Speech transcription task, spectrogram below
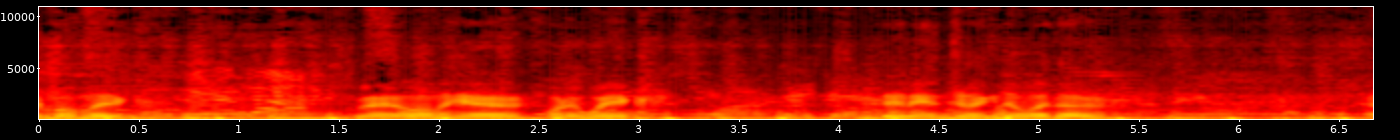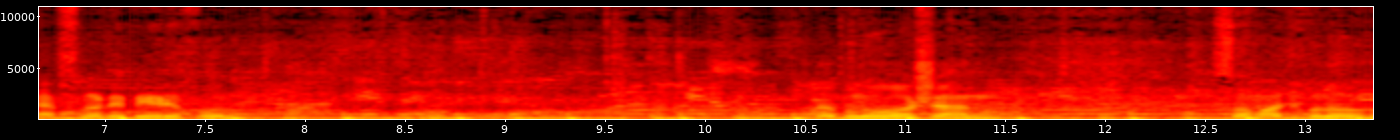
Republic. We're all here for a week, really enjoying the weather. Absolutely beautiful. The blue ocean, so much blue.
